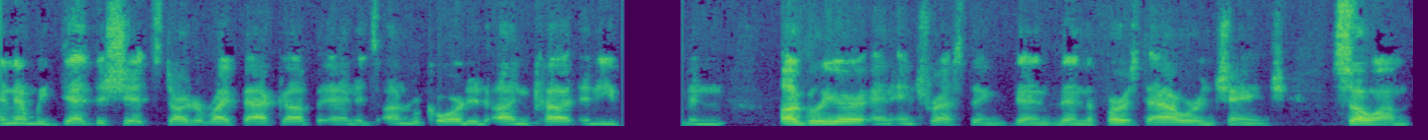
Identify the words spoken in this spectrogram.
And then we dead the shit, start it right back up, and it's unrecorded, uncut, and even uglier and interesting than, than the first hour and change. So um,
